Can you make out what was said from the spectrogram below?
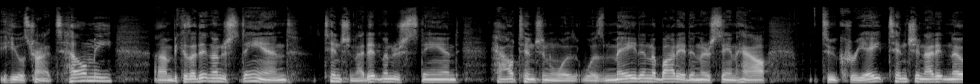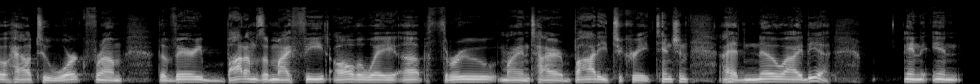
he was trying to tell me, um, because I didn't understand tension. I didn't understand how tension was, was made in the body. I didn't understand how to create tension. I didn't know how to work from the very bottoms of my feet all the way up through my entire body to create tension. I had no idea. And, in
